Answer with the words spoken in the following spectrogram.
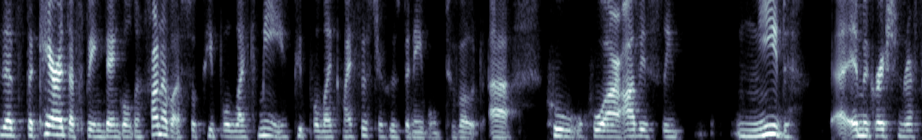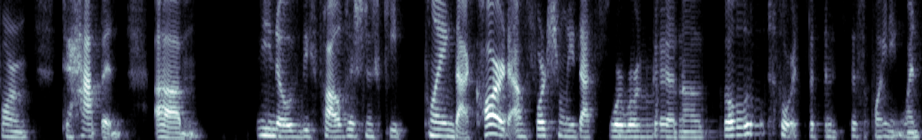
that's the carrot that's being dangled in front of us. So people like me, people like my sister who's been able to vote, uh, who who are obviously need uh, immigration reform to happen. Um, you know, these politicians keep playing that card. Unfortunately, that's where we're gonna go towards. But then it's disappointing when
